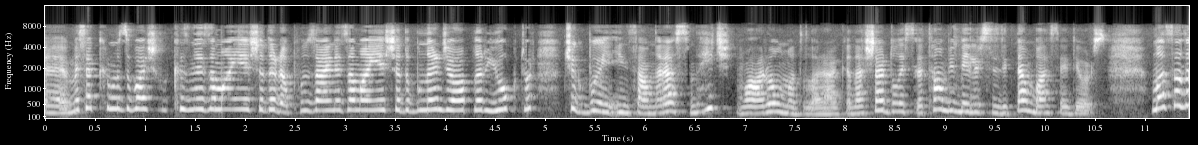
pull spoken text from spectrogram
Ee, mesela kırmızı başlı kız ne zaman yaşadı, Rapunzel ne zaman yaşadı bunların cevapları yoktur. Çünkü bu insanlar aslında hiç var olmadılar arkadaşlar. Dolayısıyla tam bir belirsizlikten bahsediyoruz. Masalı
